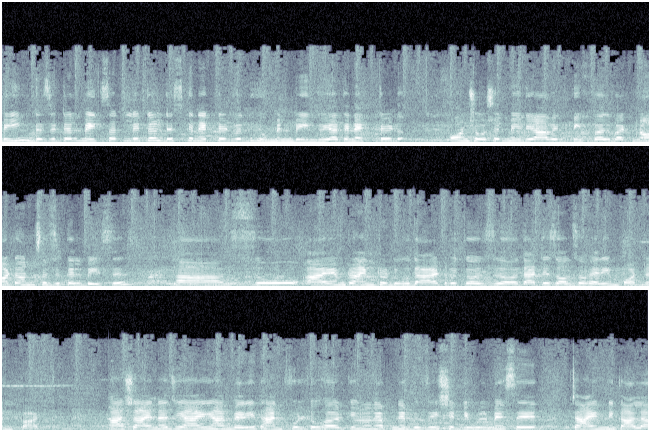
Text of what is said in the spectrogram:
being digital makes us little disconnected with human being we are connected on social media with people but not on physical basis uh, so i am trying to do that because uh, that is also a very important part हाँ Shaina ji I I am very thankful to her कि उन्होंने अपने बिज़ी शेड्यूल में से टाइम निकाला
